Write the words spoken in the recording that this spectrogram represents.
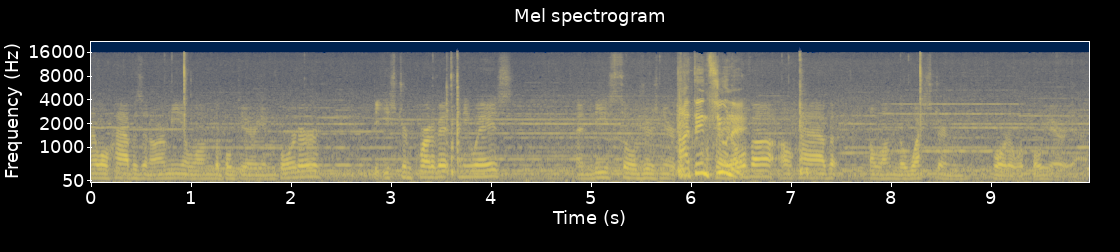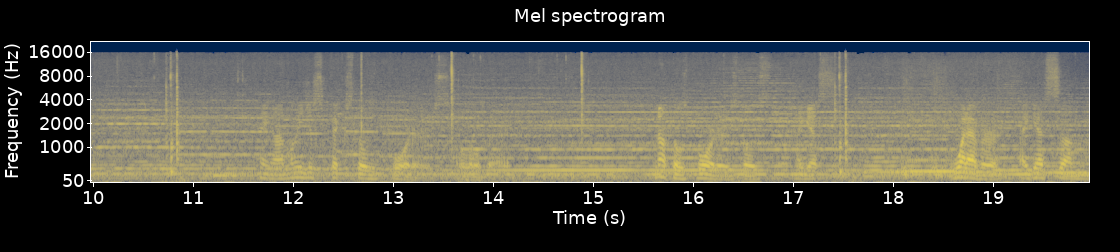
I will have as an army along the Bulgarian border, the eastern part of it anyways, and these soldiers near Attenzione! Craiova I'll have along the western border with Bulgaria. Hang on, let me just fix those borders a little bit. Not those borders, those, I guess, whatever. I guess, um,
